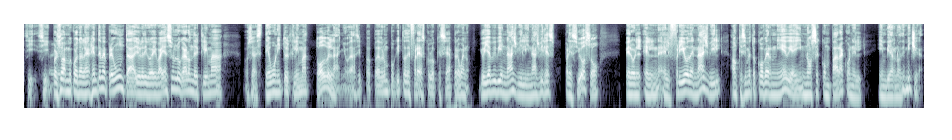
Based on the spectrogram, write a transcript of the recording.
Sí, sí. Por eso cuando la gente me pregunta, yo le digo, "Ey, váyanse a un lugar donde el clima, o sea, esté bonito el clima todo el año, ¿verdad? Sí pu- puede haber un poquito de fresco, lo que sea, pero bueno, yo ya viví en Nashville y Nashville es precioso, pero el, el- el frío de Nashville, aunque sí me tocó ver nieve ahí, no se compara con el invierno de Michigan.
